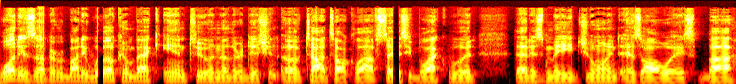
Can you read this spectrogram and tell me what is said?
What is up, everybody? Welcome back into another edition of Tide Talk Live. Stacy Blackwood, that is me, joined as always by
